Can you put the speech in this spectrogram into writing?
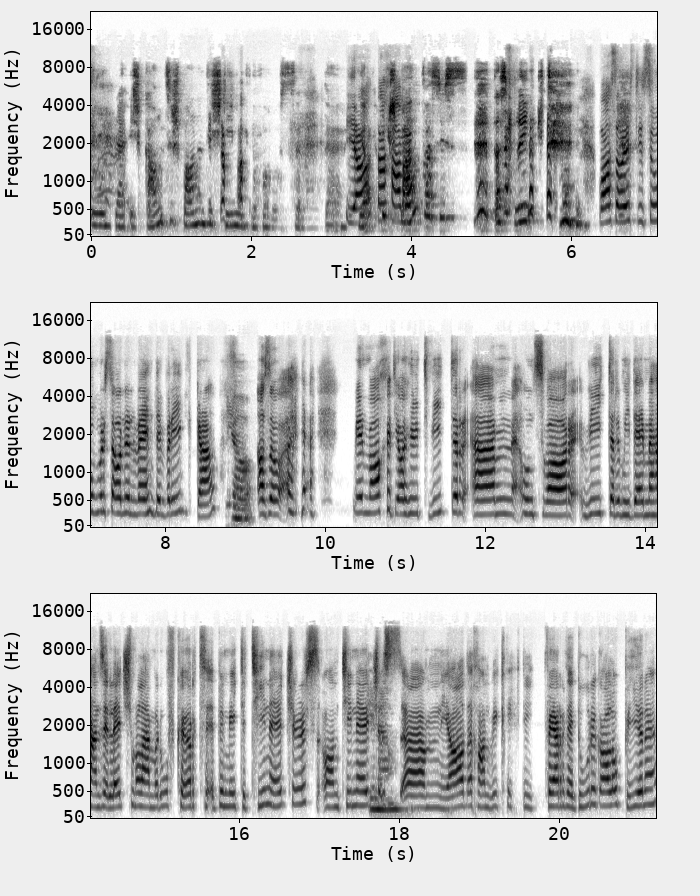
und äh, ist ganz eine spannende Stimmung ja. von außen. Äh, ja, ja, ich bin gespannt, was uns das bringt. was uns die Sommersonnenwende bringt, gell? Ja. Also wir machen ja heute weiter ähm, und zwar weiter mit dem haben sie letztes Mal haben wir aufgehört eben mit den Teenagers und Teenagers genau. ähm, ja da kann wirklich die Pferde durchgaloppieren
